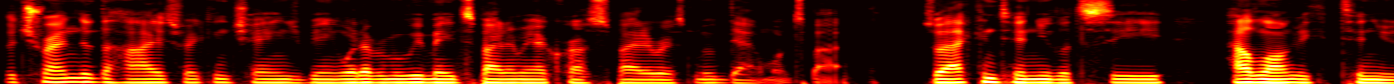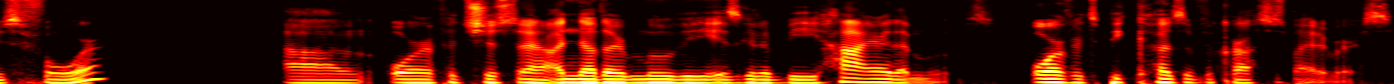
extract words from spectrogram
the trend of the highest ranking change being whatever movie made Spider-Man Across the Spider-Verse move down one spot. So that continued. Let's see how long it continues for um, or if it's just uh, another movie is going to be higher that moves, or if it's because of the Across the Spider Verse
